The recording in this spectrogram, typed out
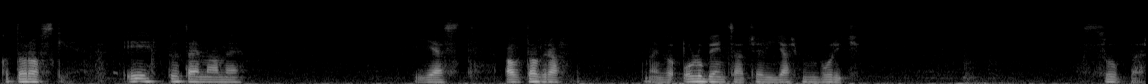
Kotorowski. I tutaj mamy jest autograf mojego ulubieńca, czyli Jaśmin Burić Super.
